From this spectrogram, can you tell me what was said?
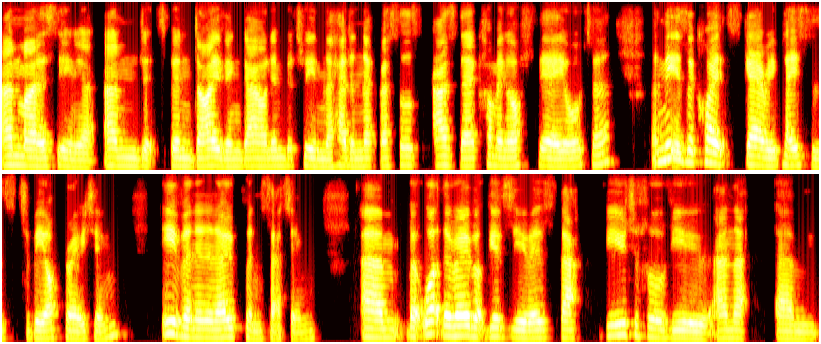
and myasthenia, and it's been diving down in between the head and neck vessels as they're coming off the aorta. And these are quite scary places to be operating, even in an open setting. Um, but what the robot gives you is that beautiful view and that um,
